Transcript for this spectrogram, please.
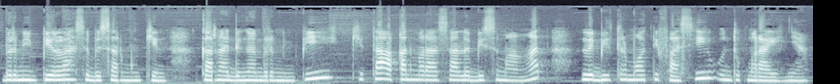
bermimpilah sebesar mungkin. Karena dengan bermimpi, kita akan merasa lebih semangat, lebih termotivasi untuk meraihnya.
